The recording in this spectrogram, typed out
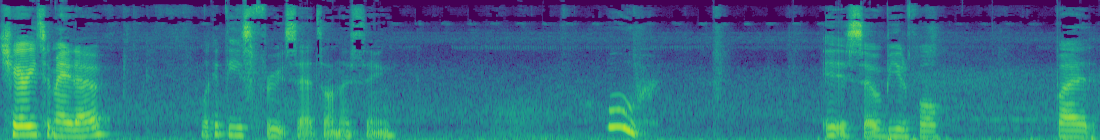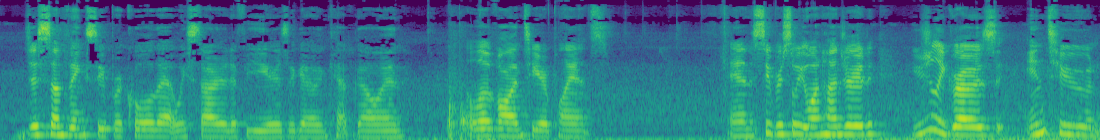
cherry tomato. Look at these fruit sets on this thing. Woo! It is so beautiful. But just something super cool that we started a few years ago and kept going. I love volunteer plants. And the Super Sweet 100 usually grows into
